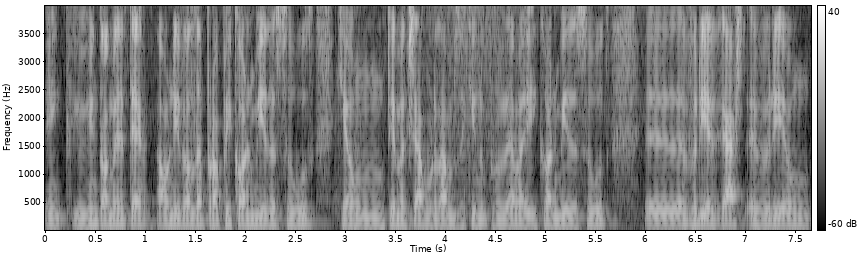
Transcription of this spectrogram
em que eventualmente até ao nível da própria economia da saúde, que é um tema que já abordámos aqui no programa, a economia da saúde, eh, haveria gasto, haveria um,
